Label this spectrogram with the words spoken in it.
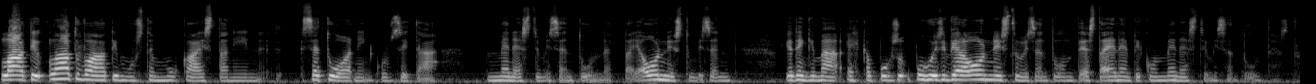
laati, laatuvaatimusten mukaista, niin se tuo niin kuin sitä menestymisen tunnetta ja onnistumisen jotenkin mä ehkä puhuisin vielä onnistumisen tunteesta enempi kuin menestymisen tunteesta.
